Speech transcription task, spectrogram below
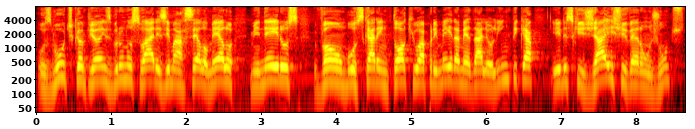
Os multicampeões Bruno Soares e Marcelo Melo, mineiros, vão buscar em Tóquio a primeira medalha olímpica, eles que já estiveram juntos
